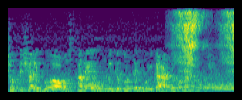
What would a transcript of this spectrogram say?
শক্তিশালী অবস্থানে উন্নীত করতে ভূমিকা রাখবে মনে করি।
